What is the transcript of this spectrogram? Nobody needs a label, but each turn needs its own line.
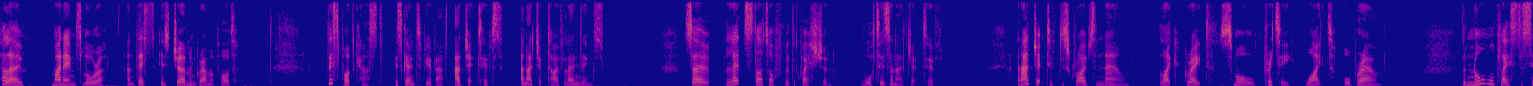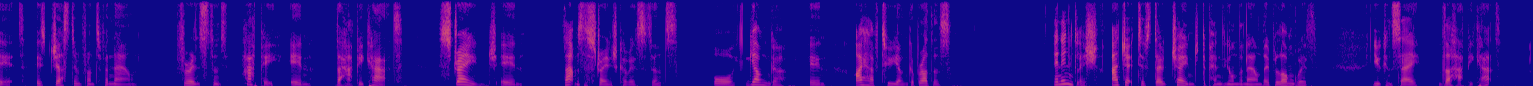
Hello, my name's Laura, and this is German Grammar Pod. This podcast is going to be about adjectives and adjectival endings. So let's start off with the question what is an adjective? An adjective describes a noun, like great, small, pretty, white, or brown. The normal place to see it is just in front of a noun. For instance, happy in the happy cat, strange in that was a strange coincidence, or younger in I have two younger brothers. In English, adjectives don't change depending on the noun they belong with. You can say the happy cat,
